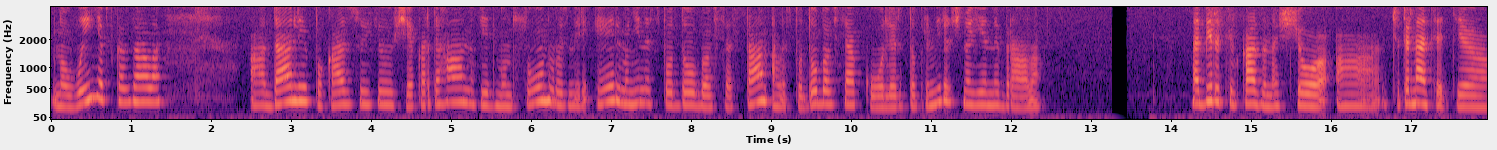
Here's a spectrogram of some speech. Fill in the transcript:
новий, я б сказала. А далі показую ще кардиган від Monsoon у розмірі L. Мені не сподобався стан, але сподобався колір. До примірочної не брала. На бірці вказано, що 14 е,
